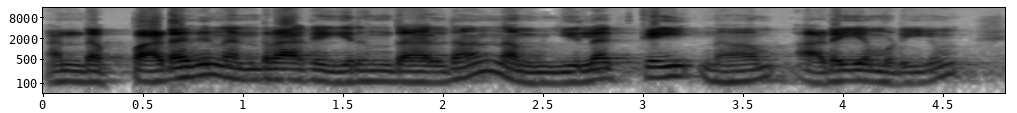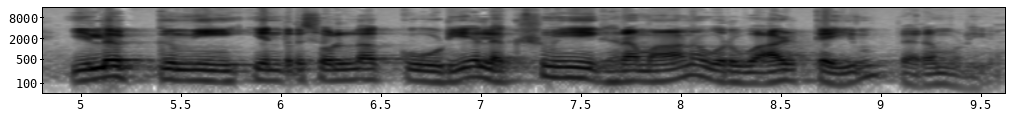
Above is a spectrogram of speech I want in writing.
அந்த படகு நன்றாக இருந்தால்தான் நம் இலக்கை நாம் அடைய முடியும். இலக்குமி என்று சொல்லக்கூடிய லக்ஷ்மீகரமான ஒரு வாழ்க்கையும் பெற முடியும்.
